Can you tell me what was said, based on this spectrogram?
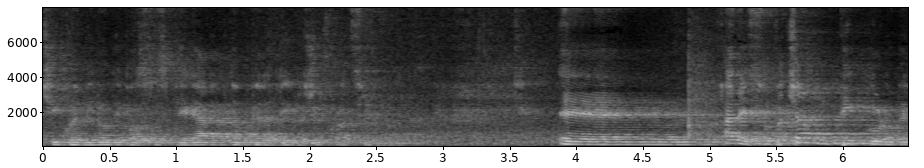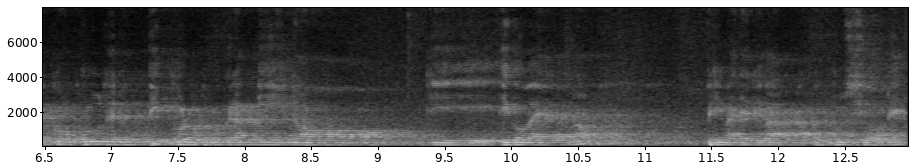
5 minuti posso spiegare la di circolazione. Monetaria. Eh, adesso facciamo un piccolo, per concludere, un piccolo programmino di, di governo prima di arrivare a una conclusione,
